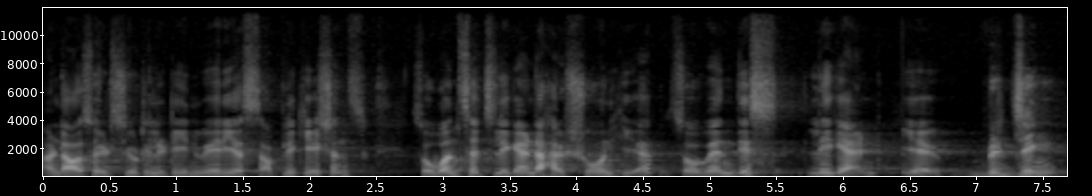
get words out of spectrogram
and also its utility in various applications. So, one such ligand I have shown here. So, when this ligand a bridging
